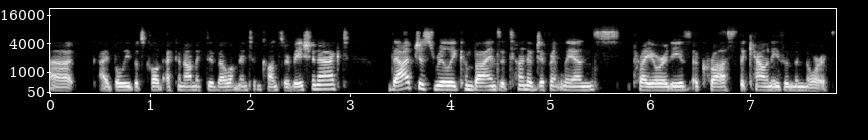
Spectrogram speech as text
uh, I believe it's called Economic Development and Conservation Act. That just really combines a ton of different lands priorities across the counties in the north.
